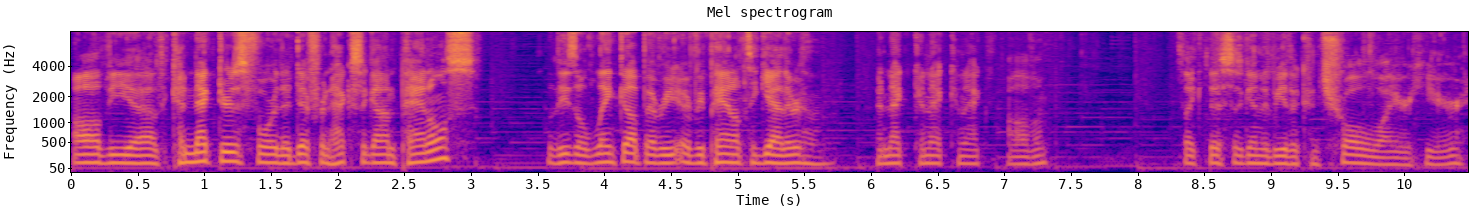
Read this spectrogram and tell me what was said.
all the, uh, the connectors for the different hexagon panels. So these will link up every every panel together. Connect, connect, connect, all of them. It's like this is going to be the control wire here.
